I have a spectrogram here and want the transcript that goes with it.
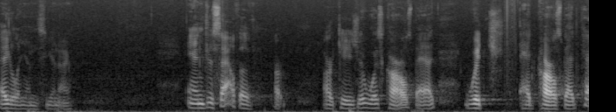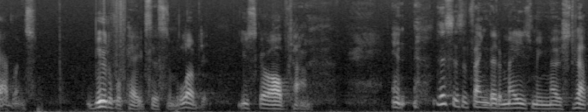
Aliens, you know. And just south of Artesia was Carlsbad, which had Carlsbad Caverns. Beautiful cave system, loved it. Used to go all the time. And this is the thing that amazed me most about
